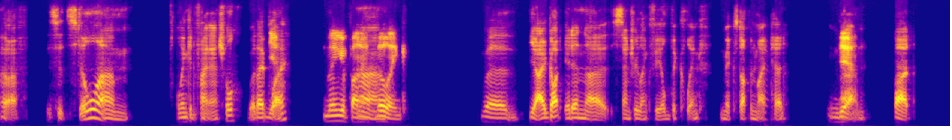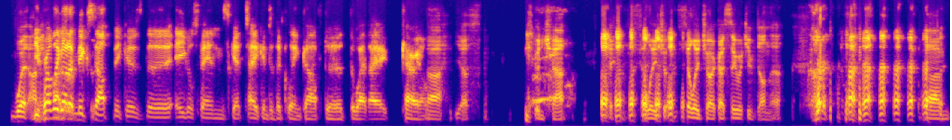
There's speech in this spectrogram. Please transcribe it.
uh, is it still um Lincoln Financial where they play? Yeah. Lincoln Financial, um, the link. Uh, yeah, I got it in uh, CenturyLink Field, the clink, mixed up in my head. Yeah, um, but what, you mean, probably got it mixed up because the Eagles fans get taken to the clink after the way they carry on. Ah, yes, good chat. Philly, Philly joke. I see what you've done there. um,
